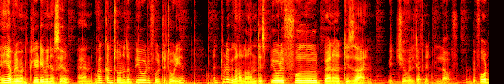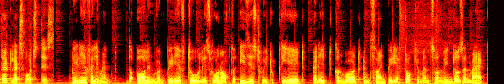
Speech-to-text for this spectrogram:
Hey everyone, Creative Venus here and welcome to another beautiful tutorial and today we're gonna learn this beautiful banner design which you will definitely love. But before that, let's watch this. PDF Element. The all-in-one PDF tool is one of the easiest way to create, edit, convert and sign PDF documents on Windows and Mac.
